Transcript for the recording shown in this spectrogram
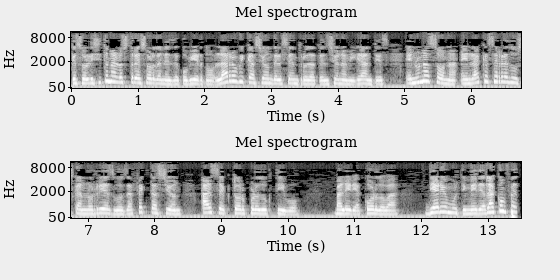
que solicitan a los tres órdenes de gobierno la reubicación del centro de atención a migrantes en una zona en la que se reduzcan los riesgos de afectación al sector productivo. Valeria Córdoba, Diario Multimedia, La Confederación.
